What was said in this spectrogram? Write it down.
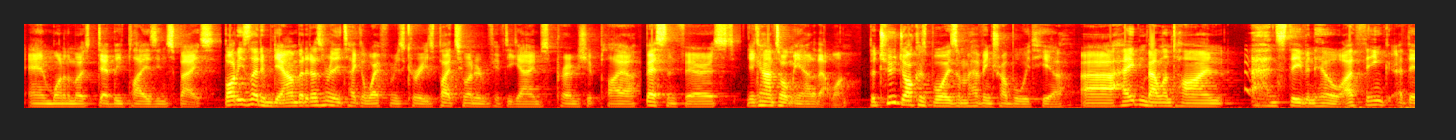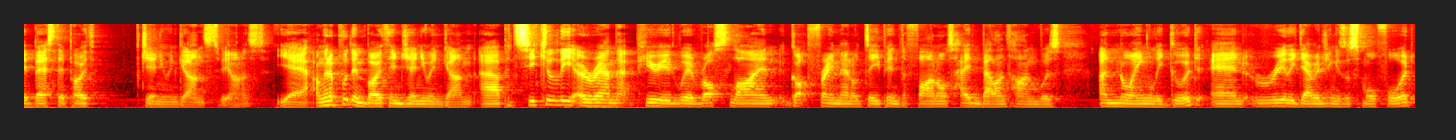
and one of the most deadly players in space. Bodies let him down, but it doesn't really take away from his career. He's played 250 games, premiership player, best and fairest. You can't talk me out of that one. The two Dockers boys I'm having trouble with here, uh, Hayden Ballantyne and Stephen Hill. I think at their best, they're both genuine guns, to be honest. Yeah, I'm going to put them both in genuine gun, uh, particularly around that period where Ross Lyon got Fremantle deep into finals. Hayden Ballantyne was annoyingly good and really damaging as a small forward.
